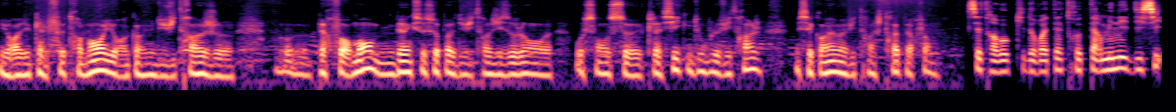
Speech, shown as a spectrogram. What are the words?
Il y aura du calfeutrement, il y aura quand même du vitrage euh, euh, performant, bien que ce ne soit pas du vitrage isolant euh, au sens classique, double vitrage, mais c'est quand même un vitrage très performant. Ces travaux qui devraient être terminés d'ici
